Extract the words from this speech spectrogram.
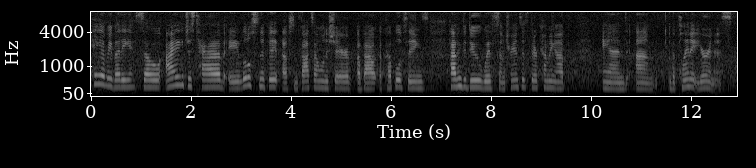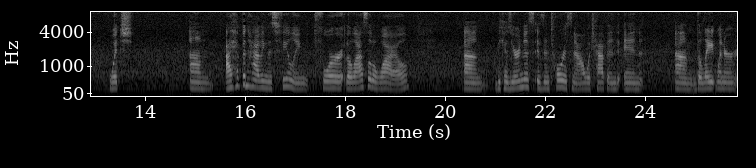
Hey everybody, so I just have a little snippet of some thoughts I want to share about a couple of things having to do with some transits that are coming up and um, the planet Uranus, which um, I have been having this feeling for the last little while um, because Uranus is in Taurus now, which happened in um, the late winter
